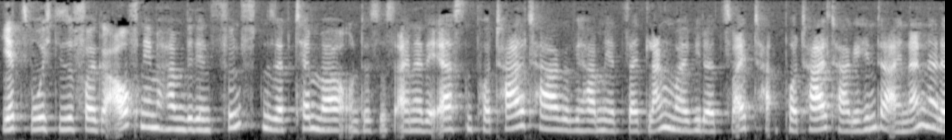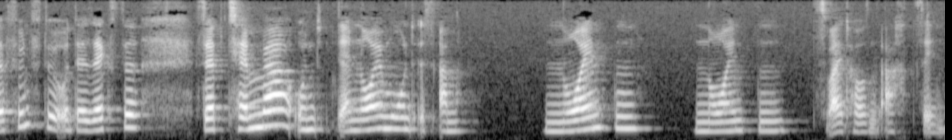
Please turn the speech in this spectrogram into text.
Jetzt, wo ich diese Folge aufnehme, haben wir den 5. September und das ist einer der ersten Portaltage. Wir haben jetzt seit langem mal wieder zwei Ta Portaltage hintereinander, der 5. und der 6. September und der Neumond ist am 9.9.2018.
